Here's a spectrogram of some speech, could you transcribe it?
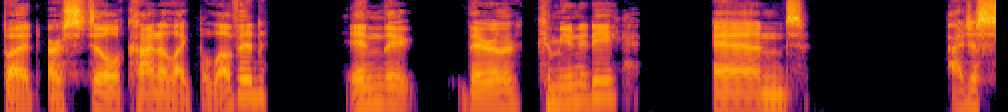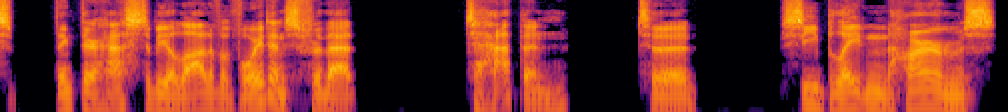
but are still kind of like beloved in the their community. And I just think there has to be a lot of avoidance for that to happen, to see blatant harms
